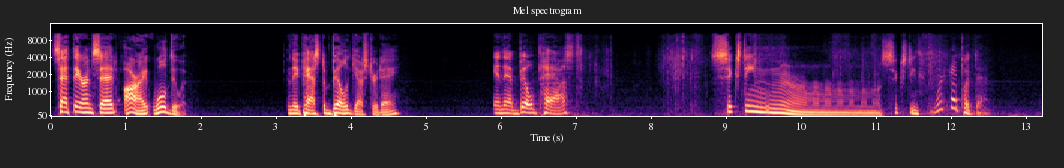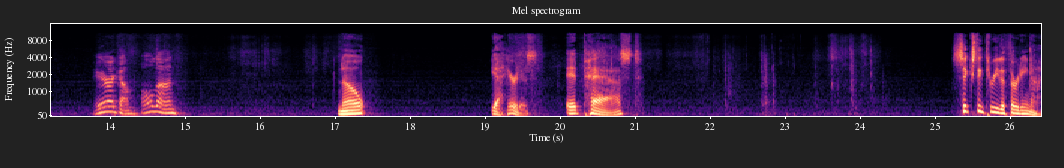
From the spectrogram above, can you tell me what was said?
sat there and said, all right, we'll do it and they passed a bill yesterday. And that bill passed 16, 16 where did I put that? Here I come. Hold on. No. Yeah, here it is. It passed 63 to 39.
